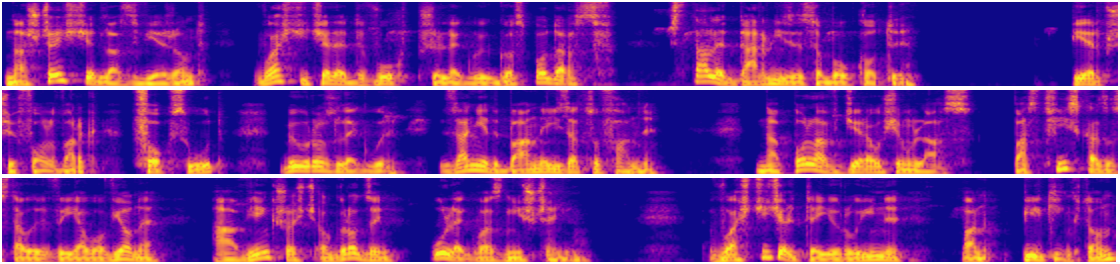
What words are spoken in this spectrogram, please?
Na szczęście dla zwierząt, właściciele dwóch przyległych gospodarstw stale darli ze sobą koty. Pierwszy folwark, Foxwood, był rozległy, zaniedbany i zacofany. Na pola wdzierał się las, pastwiska zostały wyjałowione, a większość ogrodzeń uległa zniszczeniu. Właściciel tej ruiny, pan Pilkington,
